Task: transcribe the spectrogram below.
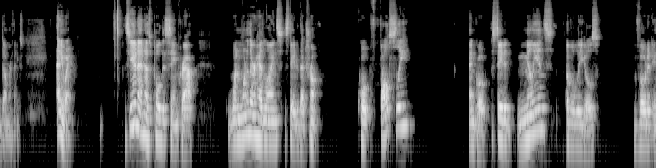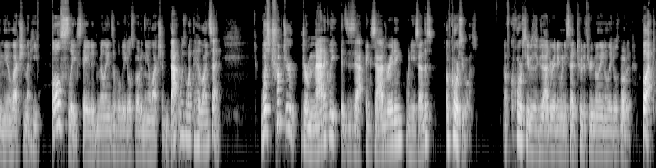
dumber things. Anyway, CNN has pulled this same crap when one of their headlines stated that Trump, quote, falsely, end quote, stated millions of illegals voted in the election, that he falsely stated millions of illegals voted in the election. That was what the headline said. Was Trump dr- dramatically exa- exaggerating when he said this? Of course he was. Of course he was exaggerating when he said 2 to 3 million illegals voted. But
